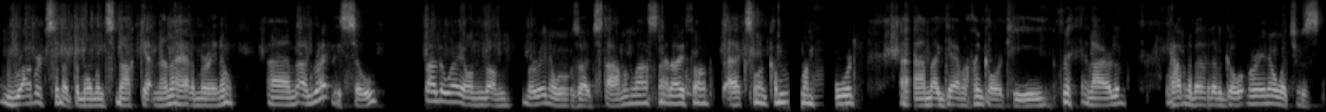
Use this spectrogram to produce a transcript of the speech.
Robertson at the moment's not getting in ahead of Moreno, and, and rightly so. By the way, on, on Moreno was outstanding last night. I thought excellent coming forward. Um, again, I think RTE in Ireland were having a bit of a go at Moreno, which was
